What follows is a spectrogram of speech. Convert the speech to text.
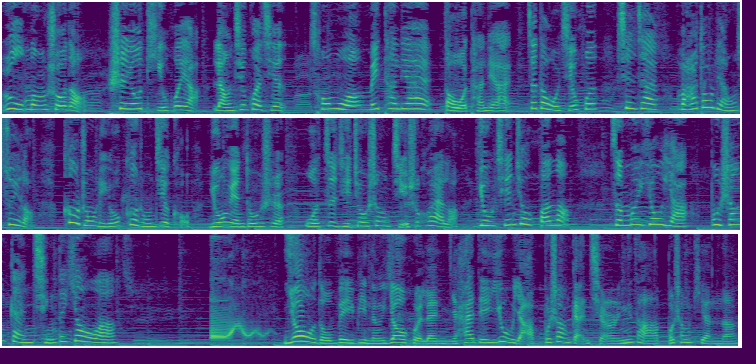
入梦说道：“深有体会啊，两千块钱，从我没谈恋爱到我谈恋爱，再到我结婚，现在娃都两岁了，各种理由，各种借口，永远都是我自己就剩几十块了，有钱就还了，怎么优雅不伤感情的要啊？”要都未必能要回来，你还得优雅不上感情，你咋不上天呢？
